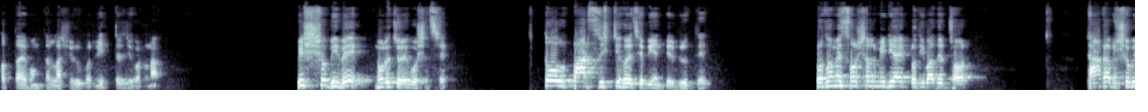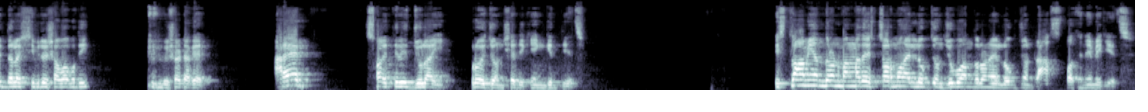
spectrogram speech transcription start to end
হত্যা এবং তার লাশের উপর নৃত্যের যে ঘটনা, বিশ্ব বিবেক নড়ে চড়ে বসেছে। তোল পার সৃষ্টি হয়েছে বিএনপির বিরুদ্ধে। প্রথমে সোশ্যাল মিডিয়ায় প্রতিবাদের ঝড় ঢাকা বিশ্ববিদ্যালয় শিবিরের সভাপতি। বিষয়টাকে আরেক ছয়ত্রিশ জুলাই প্রয়োজন সেদিকে ইঙ্গিত দিয়েছে। ইসলামী আন্দোলন বাংলাদেশ চরমনায় লোকজন, যুব আন্দোলনের লোকজন রাজপথে নেমে গিয়েছে।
